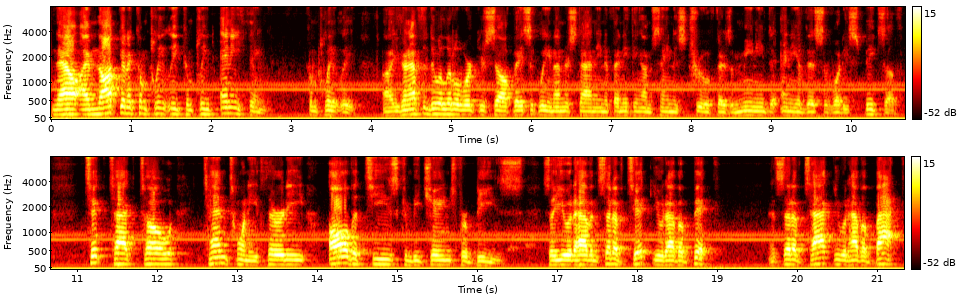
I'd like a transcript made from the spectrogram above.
now i'm not going to completely complete anything completely. Uh, you're going to have to do a little work yourself basically in understanding if anything i'm saying is true if there's a meaning to any of this of what he speaks of. Tic-tac-toe, 10, 20, 30, all the T's can be changed for B's. So you would have, instead of tick, you would have a bick. Instead of tack, you would have a back.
